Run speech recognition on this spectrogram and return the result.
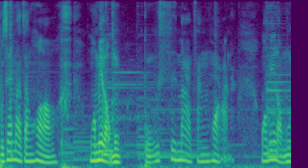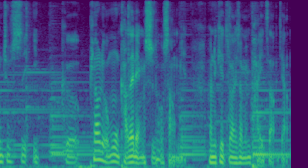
不在骂脏话哦，王美老木不是骂脏话呢。王美老木就是一个漂流木卡在两个石头上面，然后你可以坐在上面拍照，这样。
